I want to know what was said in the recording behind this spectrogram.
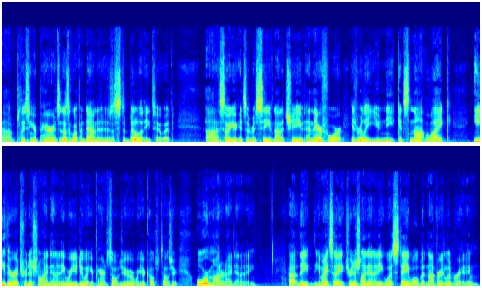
uh, pleasing your parents. It doesn't go up and down. There's a stability to it. Uh, so it's a received, not achieved, and therefore is really unique. It's not like either a traditional identity where you do what your parents told you or what your culture tells you, or modern identity. Uh, the you might say traditional identity was stable but not very liberating.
